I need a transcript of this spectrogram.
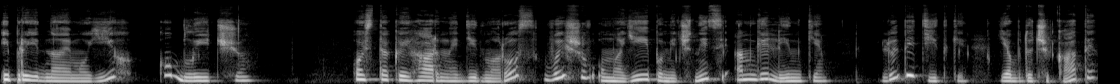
І приєднаємо їх к обличчю. Ось такий гарний Дід Мороз вийшов у моєї помічниці Ангелінки. Любі дітки, я буду чекати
